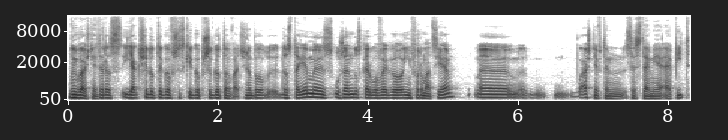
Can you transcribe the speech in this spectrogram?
No i właśnie, teraz jak się do tego wszystkiego przygotować? No bo dostajemy z Urzędu Skarbowego informacje e, właśnie w tym systemie EPIT,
